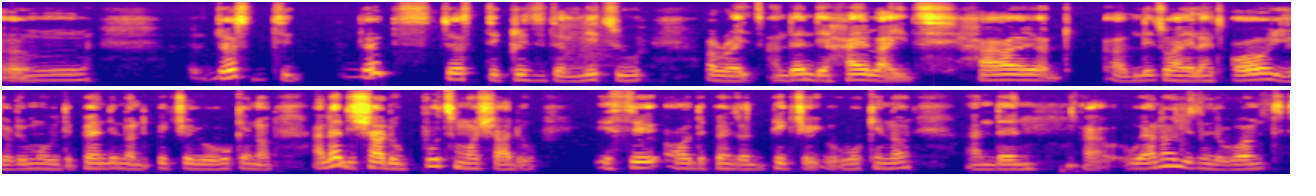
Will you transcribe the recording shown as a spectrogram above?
um just let's just decrease it a little all right and then the highlight hard a little highlight or you remove depending on the picture you're working on. And then the shadow put more shadow it still all depends on the picture you're working on and then uh, we are not using the warmth.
